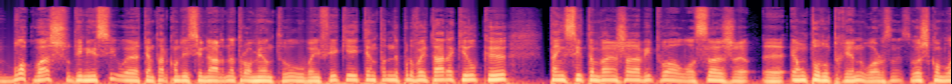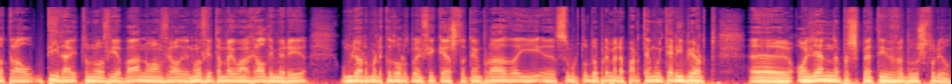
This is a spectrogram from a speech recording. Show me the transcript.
bloco baixo de início, a tentar condicionar naturalmente o Benfica e tentando aproveitar aquilo que tem sido também já habitual, ou seja, uh, é um todo o terreno, o Orsnes, hoje como lateral direito, não havia Bá, não havia, não havia também o Angel Di Maria, o melhor marcador do Benfica esta temporada e, uh, sobretudo, a primeira parte é muito Heriberto, olhando na perspectiva do Estoril.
